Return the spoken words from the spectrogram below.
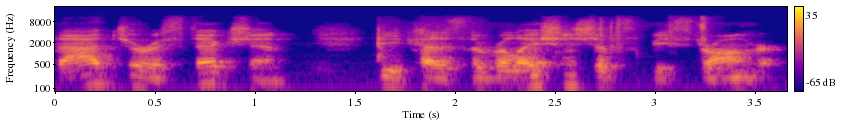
that jurisdiction because the relationships will be stronger.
